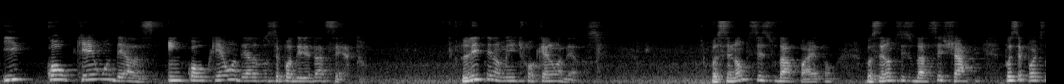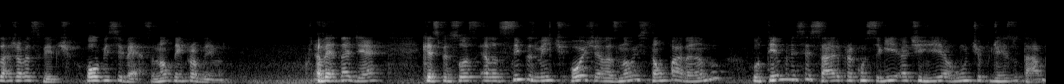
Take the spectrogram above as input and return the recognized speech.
e qualquer uma delas, em qualquer uma delas você poderia dar certo. Literalmente qualquer uma delas. Você não precisa estudar Python, você não precisa estudar C Sharp, você pode estudar JavaScript, ou vice-versa, não tem problema. A verdade é que as pessoas, elas simplesmente hoje elas não estão parando o tempo necessário para conseguir atingir algum tipo de resultado.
